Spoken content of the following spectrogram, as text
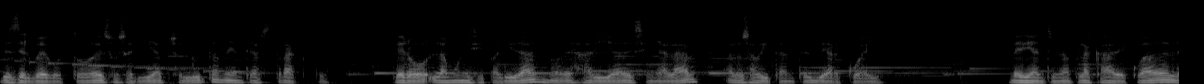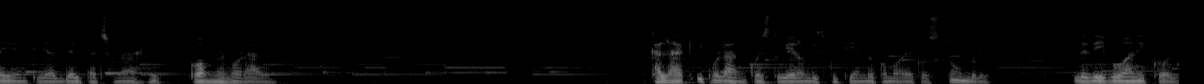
Desde luego, todo eso sería absolutamente abstracto, pero la municipalidad no dejaría de señalar a los habitantes de Arcuey mediante una placa adecuada la identidad del personaje conmemorado. Calac y Polanco estuvieron discutiendo como de costumbre. Le digo a Nicole,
